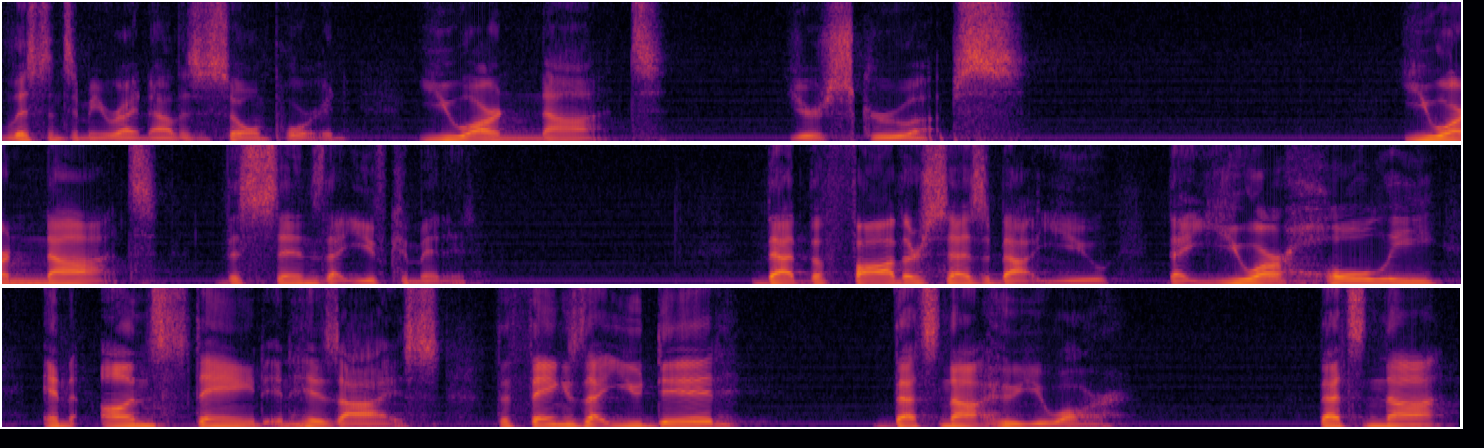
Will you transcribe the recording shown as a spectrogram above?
listen to me right now. This is so important. You are not your screw ups. You are not the sins that you've committed. That the Father says about you that you are holy and unstained in His eyes. The things that you did, that's not who you are. That's not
